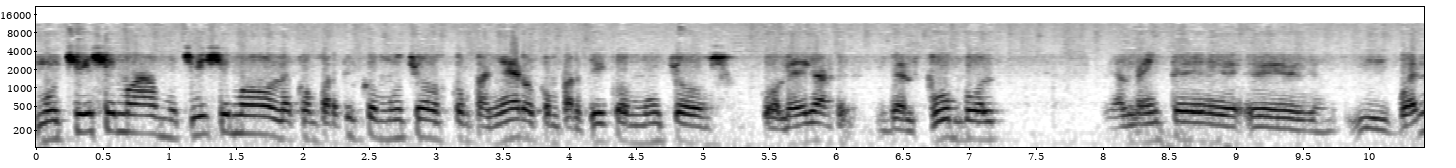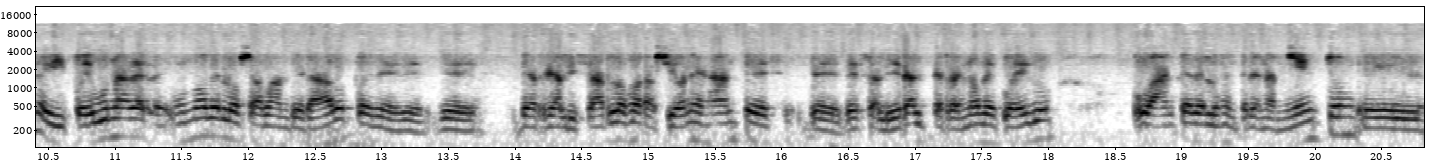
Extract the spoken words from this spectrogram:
Muchísimas, muchísimo. Le compartí con muchos compañeros, compartí con muchos colegas de- del fútbol. Realmente, eh, y bueno, y fue una de, uno de los abanderados pues de, de- de- realizar las oraciones antes de salir al terreno de juego o antes de los entrenamientos. Eh,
